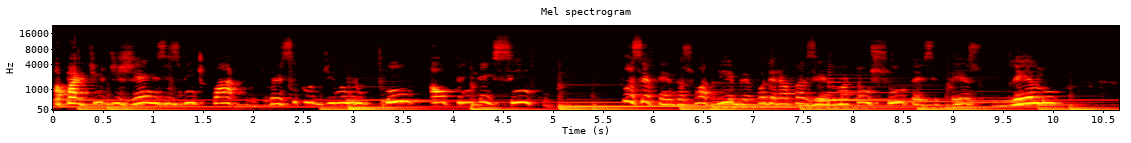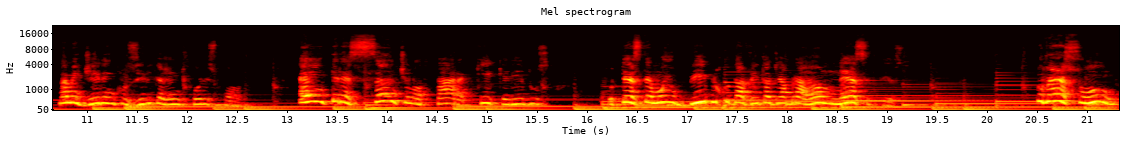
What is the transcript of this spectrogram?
a partir de Gênesis 24, do versículo de número 1 ao 35. Você tendo a sua Bíblia, poderá fazer uma consulta a esse texto, lê-lo, na medida, inclusive, que a gente for expondo. É interessante notar aqui, queridos, o testemunho bíblico da vida de Abraão nesse texto. No verso 1,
